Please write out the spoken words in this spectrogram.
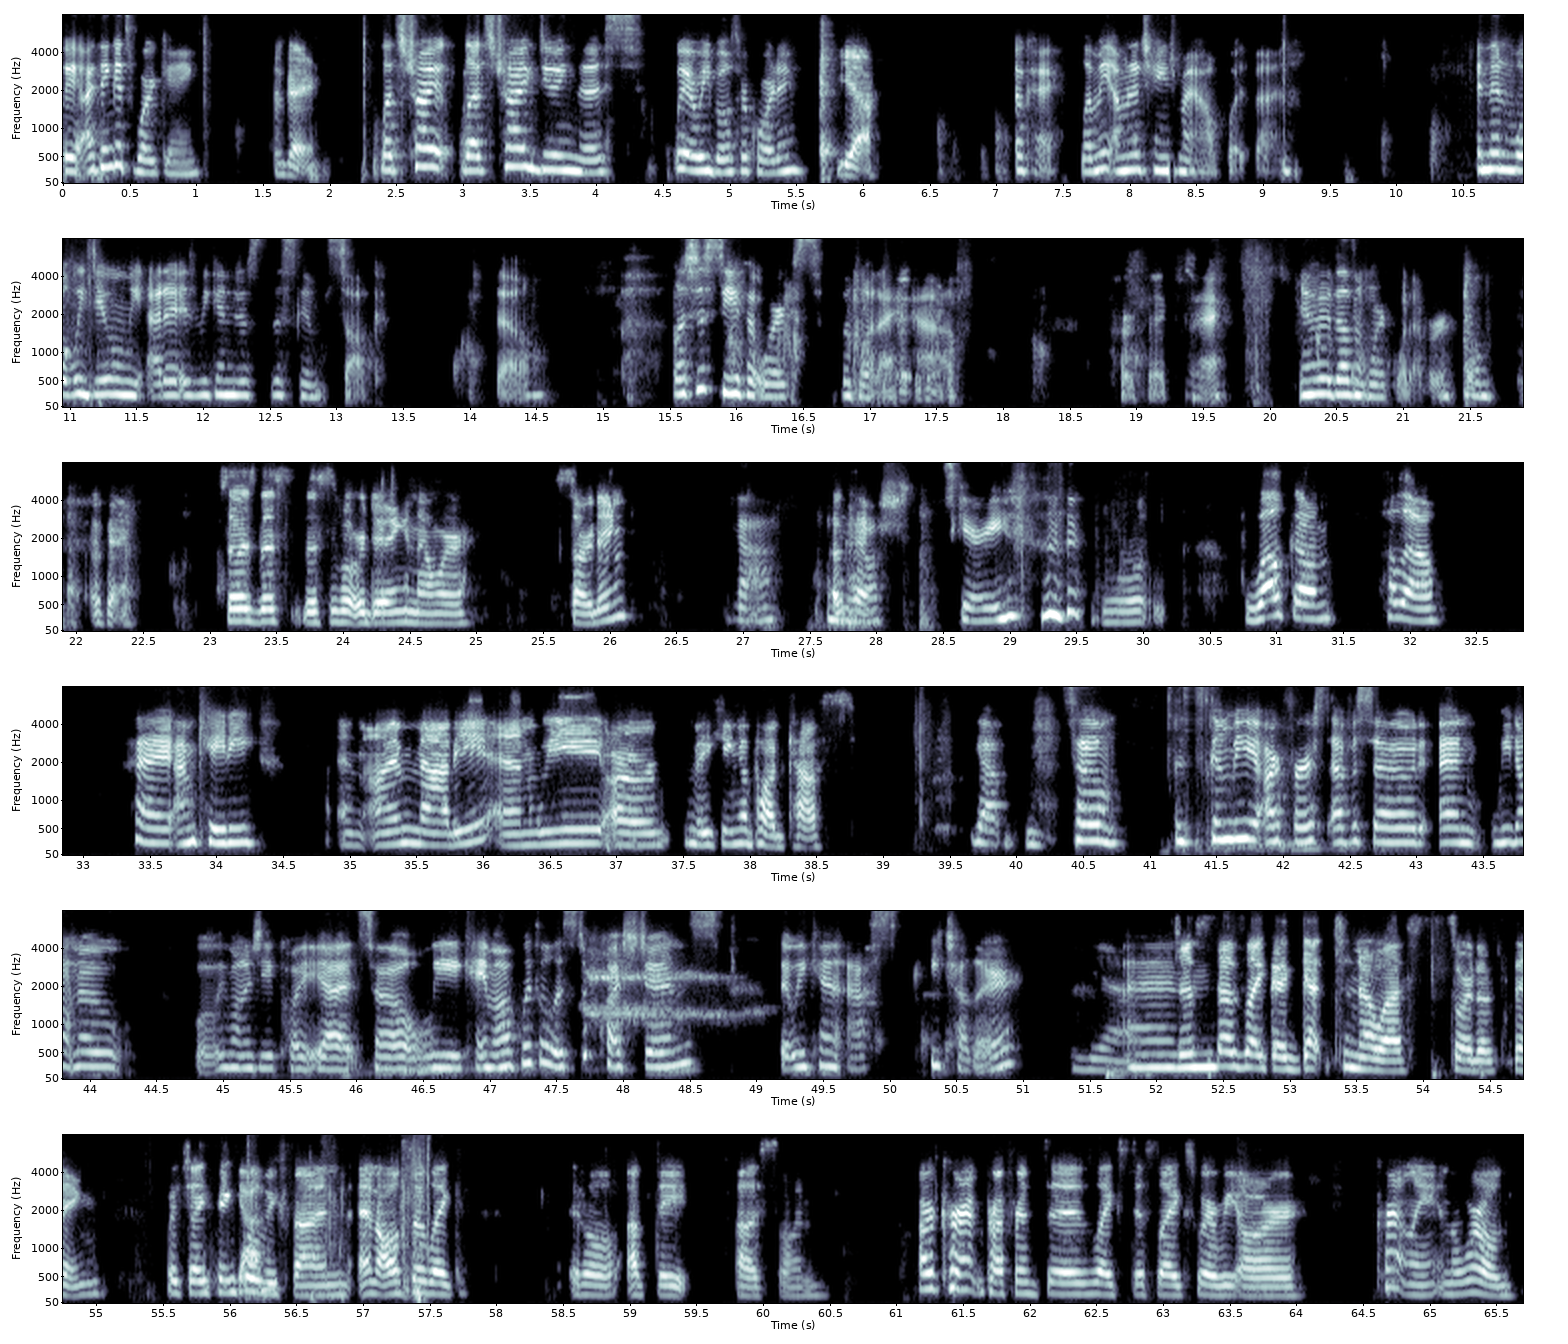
Wait, I think it's working. Okay. Let's try let's try doing this. Wait, are we both recording? Yeah. Okay. Let me I'm gonna change my output then. And then what we do when we edit is we can just this can suck though. Let's just see if it works with what I have. Perfect. Okay. If it doesn't work, whatever. Well, Okay. So is this this is what we're doing and now we're starting? yeah. Oh Okay. gosh. Scary. Welcome. Hello. hey, I'm Katie. And I'm Mattie and we are making a podcast. Yeah. So it's gonna be our first episode, and we don't know what we want to do quite yet. So we came up with a list of questions that we can ask each other. Yeah. And Just as like a get to know us sort of thing, which I think Yeah. will be fun. And also like it'll update us on our current preferences, likes, dislikes, where we are currently in the world.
